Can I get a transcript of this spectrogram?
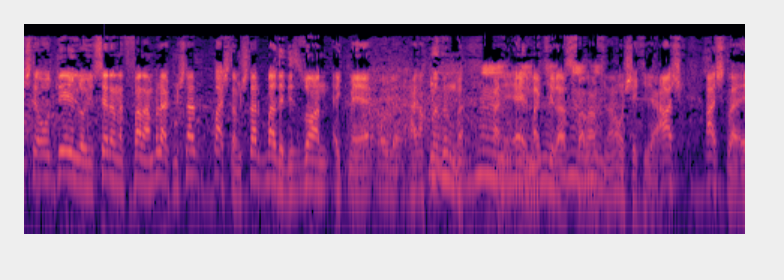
işte o düelloyu, serenatı falan bırakmışlar. Başlamışlar badediz, soğan ekmeğe öyle hani anladın mı? Hani elma, kiraz falan filan o şekilde. Yani aşk, aşkla e-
